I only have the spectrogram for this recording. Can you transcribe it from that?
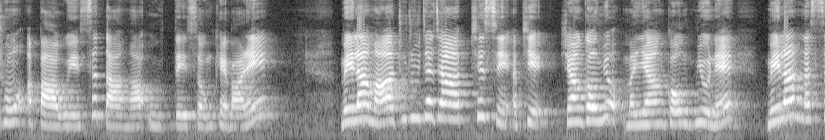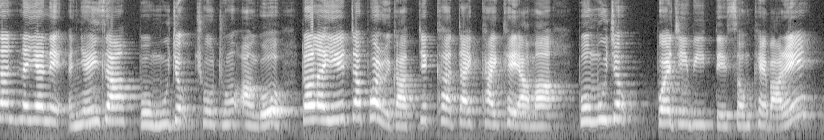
ထွန်းအပါဝင်စစ်သား9ဦးသေဆုံးခဲ့ပါတယ်။မေလမှာထူးထူးခြားခြားဖြစ်စဉ်အဖြစ်ရန်ကုန်မြို့မယန်းကုန်းမြို့နယ်မေလ22ရက်နေ့အငိမ့်စားဗိုလ်မှူးချုပ်ချိုထွန်းအောင်ကိုတော်လန်ရေးတပ်ဖွဲ့တွေကပြစ်ခတ်တိုက်ခိုက်ခဲ့ရမှာဗိုလ်မှူးချုပ်ပွဲချင်းပြီးသေဆုံးခဲ့ပါတယ်။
